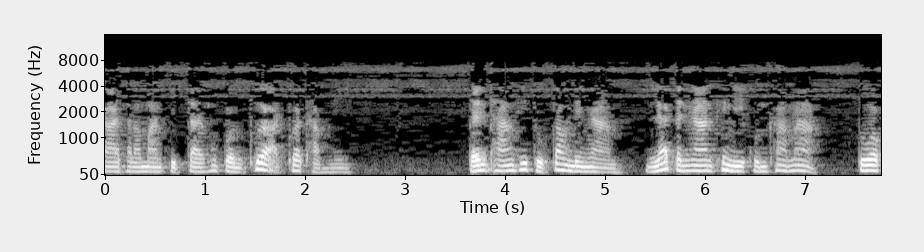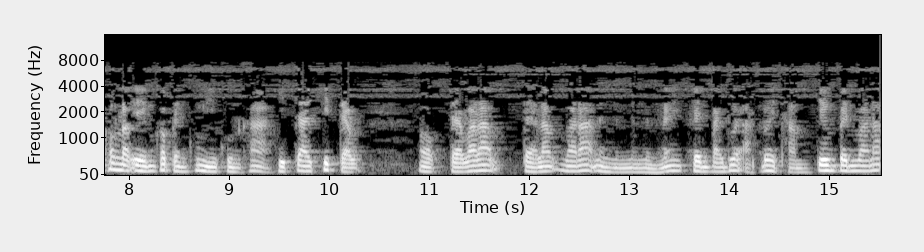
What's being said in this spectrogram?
กายทรมานจิตใจของตนเพื่ออัดเพื่อทำนี้ เป็นทางที่ถูกต้องดีงาม และเป็นงานที่มีคุณค่ามาก ตัวของเราเองก็เป็นผู้มีคุณค่า จิตใจคิดแต่ออกแต่วาระแต่ละวาระหนึ่งหนึ่งหนึ่งหนึ่งนั้นเป็นไปด้วยอัดด้วยธรรมจึงเป็นวาระ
